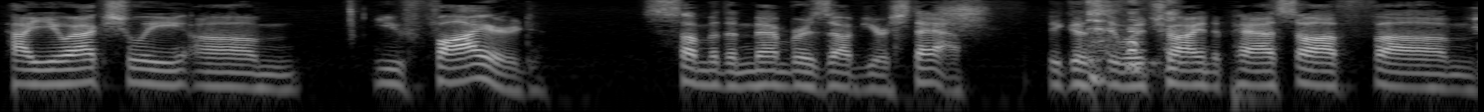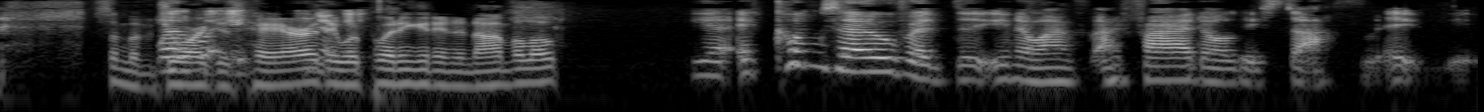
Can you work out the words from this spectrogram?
how you actually, um, you fired some of the members of your staff because they were trying to pass off um, some of Well, George's it- hair. you know, They were putting it in an envelope. yeah, it comes over that you know I I fired all these staff. It, it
